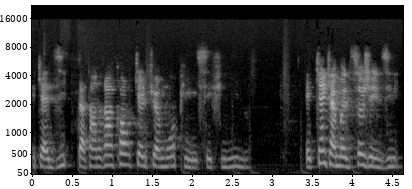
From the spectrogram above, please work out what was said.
Fait qu'elle dit T'attendras encore quelques mois, puis c'est fini. Là. Et quand elle m'a dit ça, j'ai dit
